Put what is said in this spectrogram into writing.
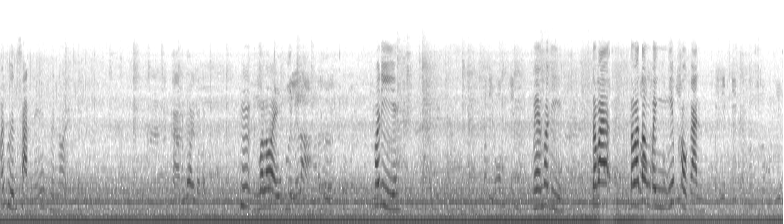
มันผืนสั่นนี่ผืนหน่อยขามันร้อยกว่าครับหึบ่ร้อย พื้นเลยล่ะเออพอดีก็ดีออมเองแม่นพอดี แต่ว่าแต่ว่าต้องไปยิบเข้ากัน ไปเย็บยิบกันตอนที่เราเที่ยว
